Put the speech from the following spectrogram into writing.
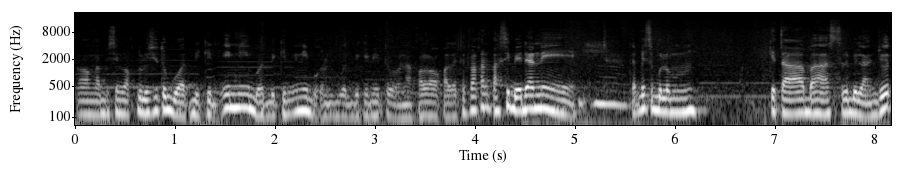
uh, ngabisin waktu di situ buat bikin ini, buat bikin ini, bukan buat bikin itu. Nah kalau kalau Tifa kan pasti beda nih. Tapi sebelum kita bahas lebih lanjut,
